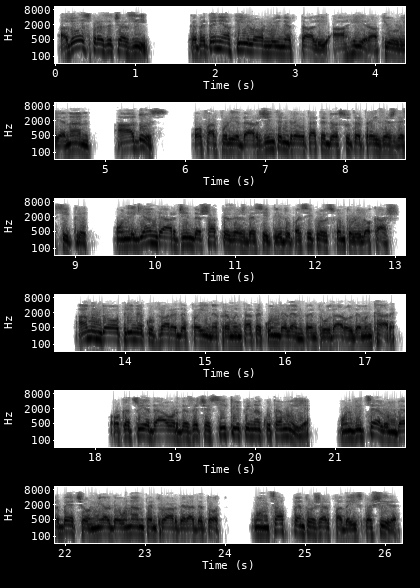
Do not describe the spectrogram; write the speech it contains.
A 12-a zi, căpetenia fiilor lui Neftali, Ahira, fiul lui Enan, a adus o farfurie de argint în greutate de 130 de sicli, un lighean de argint de 70 de sicli după siclul Sfântului Locaș, amândouă pline cu floare de făină frământate cu un de lemn pentru udarul de mâncare. O cățuie de aur de 10 sicli plină cu tămâie, un vițel, un berbece, un miel de un an pentru arderea de tot, un țap pentru jertfa de ispășire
